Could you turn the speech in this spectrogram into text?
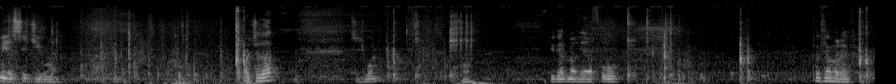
me a City one. Roger that. City one. You got my there four. Performative.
